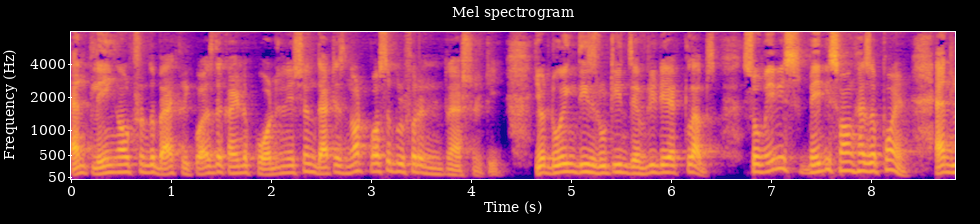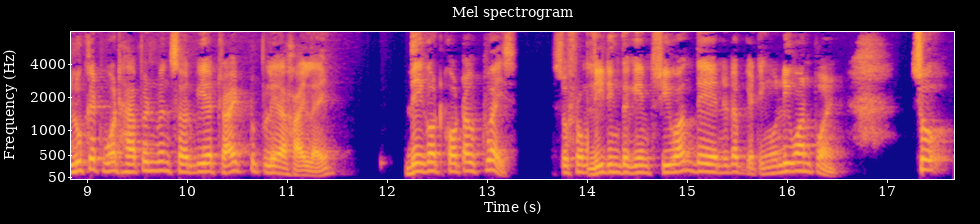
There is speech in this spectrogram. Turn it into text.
and playing out from the back requires the kind of coordination that is not possible for an international team. You're doing these routines every day at clubs. So maybe, maybe Song has a point. And look at what happened when Serbia tried to play a high line. They got caught out twice. So from leading the game 3-1, they ended up getting only one point. So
